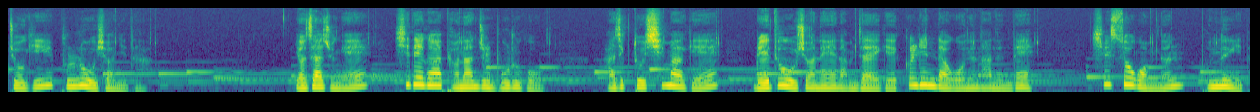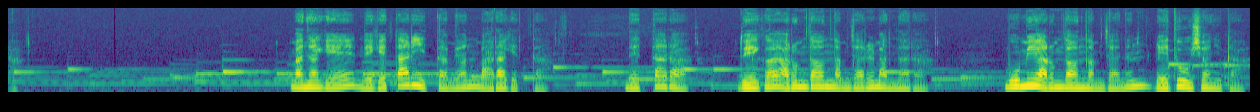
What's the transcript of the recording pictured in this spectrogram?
쪽이 블루오션이다. 여자 중에 시대가 변한 줄 모르고 아직도 심하게 레드오션의 남자에게 끌린다고는 하는데 실속 없는 본능이다. 만약에 내게 딸이 있다면 말하겠다. 내 딸아, 뇌가 아름다운 남자를 만나라. 몸이 아름다운 남자는 레드오션이다.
